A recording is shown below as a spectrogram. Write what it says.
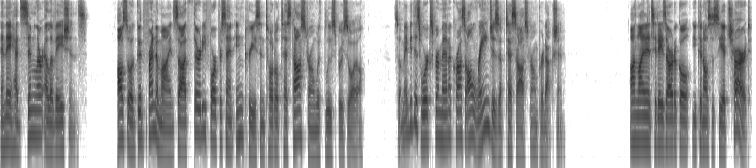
and they had similar elevations. Also, a good friend of mine saw a 34% increase in total testosterone with blue spruce oil. So maybe this works for men across all ranges of testosterone production. Online in today's article, you can also see a chart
